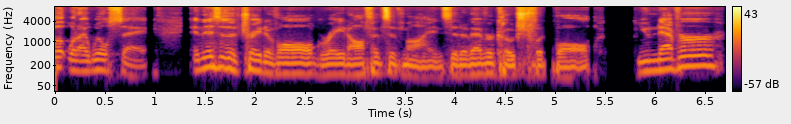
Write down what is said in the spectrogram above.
But what I will say, and this is a trait of all great offensive minds that have ever coached football, you never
